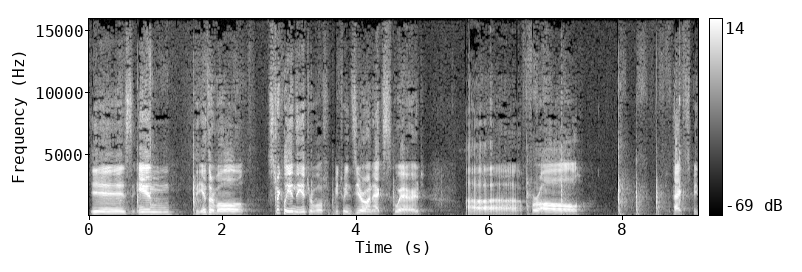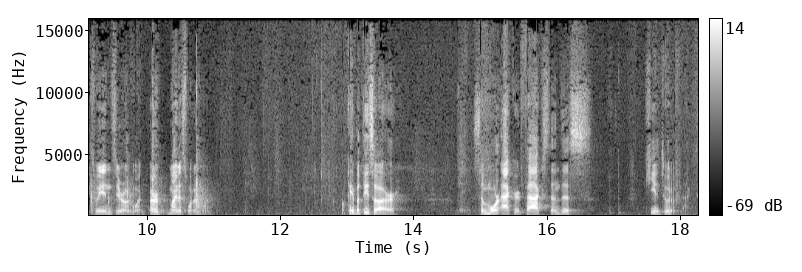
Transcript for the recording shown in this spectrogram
is in the interval, strictly in the interval between 0 and x squared uh, for all x between 0 and 1, or minus 1 and 1. Okay, but these are some more accurate facts than this key intuitive fact.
